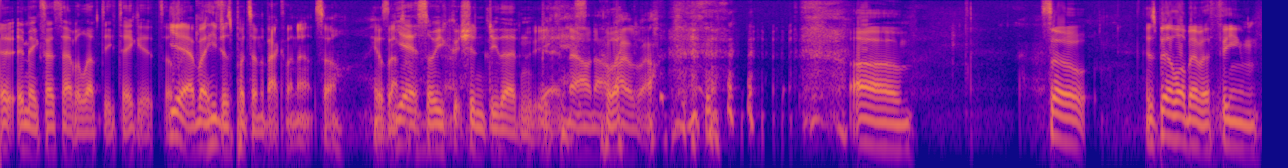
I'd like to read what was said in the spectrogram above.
It, it makes sense to have a lefty take it. So yeah, but he just puts it in the back of the net, so he doesn't. yeah, to- so you shouldn't do that in Yeah, PKs. no, no, I don't know. um, so there's been a little bit of a theme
